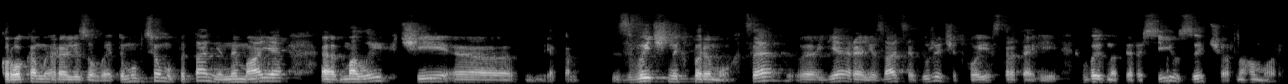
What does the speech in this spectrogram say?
кроками реалізовує. Тому в цьому питанні немає е, малих чи е, як там. Звичних перемог це е, є реалізація дуже чіткої стратегії вигнати Росію з Чорного моря.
